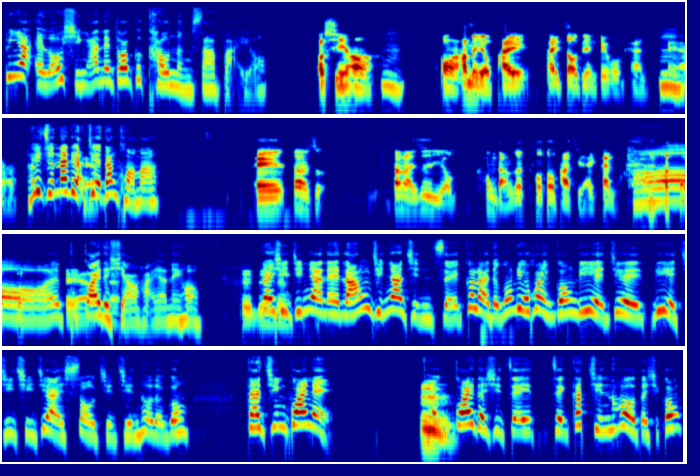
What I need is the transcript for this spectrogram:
边仔 L 型安尼都要搁考两三百哦。哦，是哦。嗯。哦，他们有拍拍照片给我看。嗯。迄阵那两只当看吗？诶、欸，当然是，当然是有空档就偷偷爬起来看的。哦，不乖的小孩啊，那吼。但是真正呢，人真正真济，过来就讲，你会发现讲，你的这个、你的支持者的素质真好，就讲，但真乖呢，很乖，就是坐坐甲真好，就是讲，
